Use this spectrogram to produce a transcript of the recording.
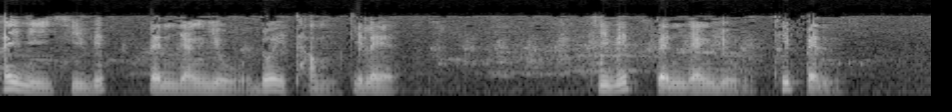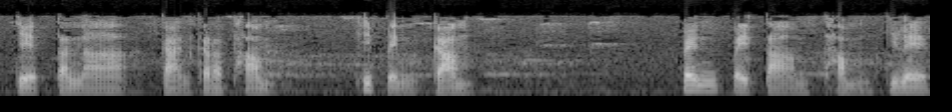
ให้มีชีวิตเป็นยังอยู่ด้วยธรรมกิเลส ชีวิตเป็นยังอยู่ที่เป็นเจตนา การกระทำที่เป็นกรรม เป็นไปตามธรรมกิเลส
